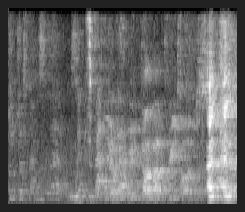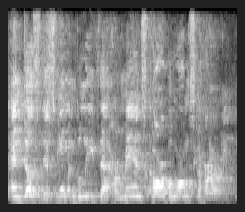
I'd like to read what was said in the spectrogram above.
He just answered that. Exactly Yeah, we've done that three times. And, and, and does this woman believe that her man's car belongs to her?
